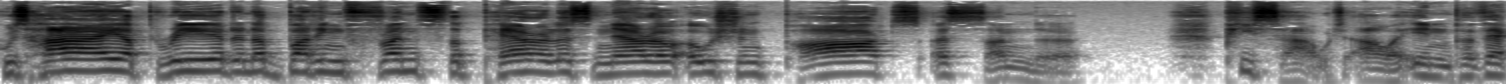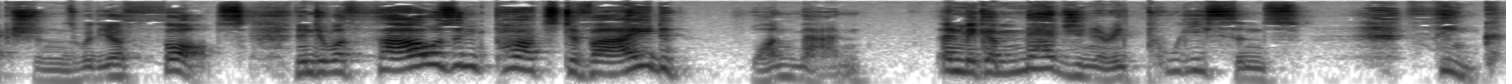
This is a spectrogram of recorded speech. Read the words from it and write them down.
whose high upreared and abutting fronts the perilous narrow ocean parts asunder. Piece out our imperfections with your thoughts, into a thousand parts divide one man, and make imaginary puissance. Think,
